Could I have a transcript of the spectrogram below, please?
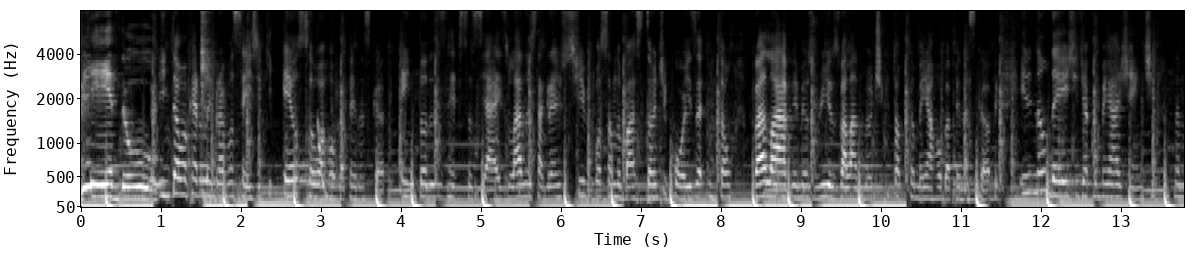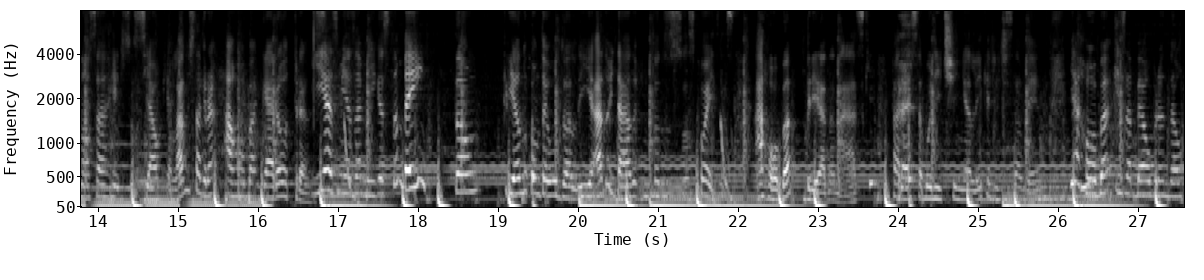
Medo! Então eu quero lembrar vocês de que eu sou arroba apenas cup em todas as redes sociais. Lá no Instagram eu estive postando bastante coisa. Então vai lá ver meus reels, vai lá no meu TikTok também, arroba apenas cup. E não deixe de acompanhar a gente na nossa rede social, que é lá no Instagram, arroba garotrans. E as minhas amigas também estão criando conteúdo ali, adoidado em todas as suas coisas. Arroba Briana Naski, para essa bonitinha ali que a gente está vendo. E arroba Isabel Brandão,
